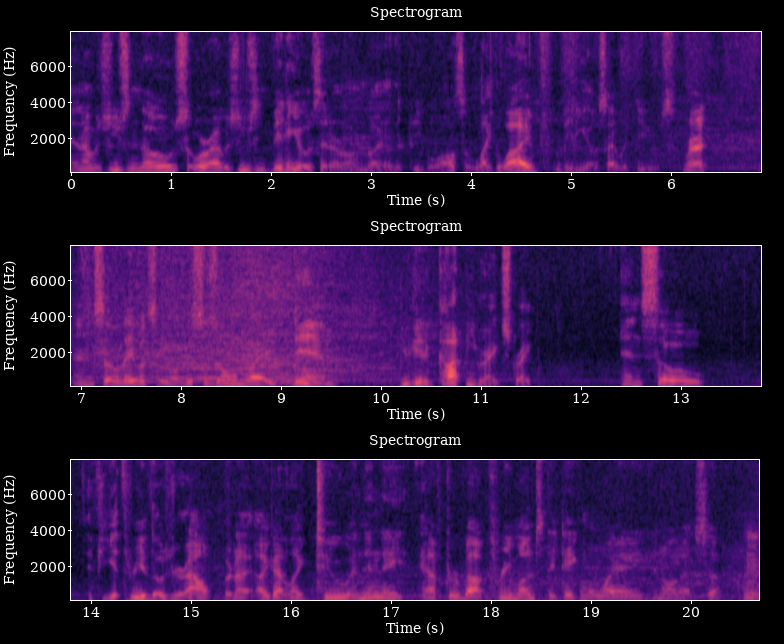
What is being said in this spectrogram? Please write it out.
and I was using those, or I was using videos that are owned by other people also, like live videos I would use. Right. And so they would say, well, this is owned by them. You get a copyright strike. And so if you get three of those, you're out. But I, I got like two. And then they, after about three months, they take them away and all that stuff. Hmm.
